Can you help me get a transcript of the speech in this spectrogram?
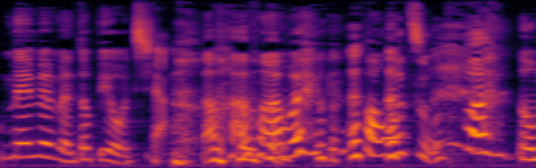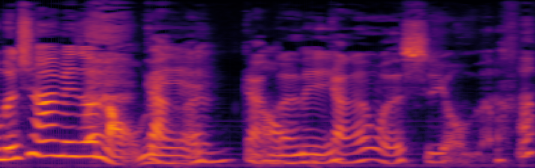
妹妹们都比我强，然后还会帮我煮饭。我们去那边就是老妹，感恩感恩感恩我的室友们。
